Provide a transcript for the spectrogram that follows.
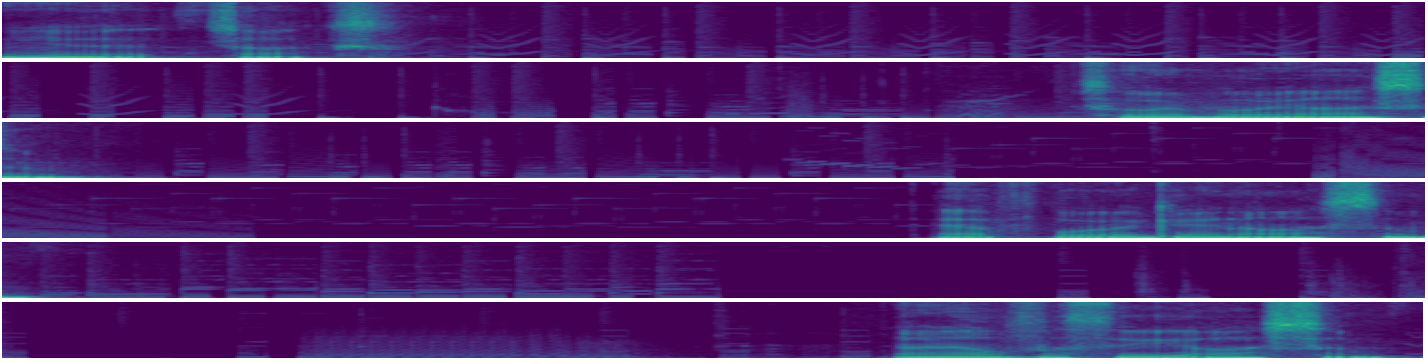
Yeah, it sucks. So we're awesome. Yeah, four again, awesome. And level three, awesome.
